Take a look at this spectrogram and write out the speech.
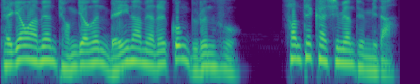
배경화면 변경은 메인 화면을 꼭 누른 후 선택하시면 됩니다.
